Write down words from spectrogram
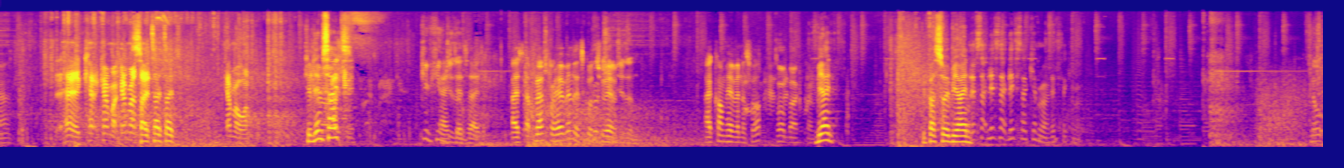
Yeah. Hey, ca camera, camera Side, side. side, side. Camera one. Kill them side. Kill him, Yeah, it's Jason. side. I, I plan for heaven. Let's go Go to heaven. Jason. I come heaven as well. Go back. man. Behind. Il passe away behind. Left side, left side, left side camera, left side camera. No.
